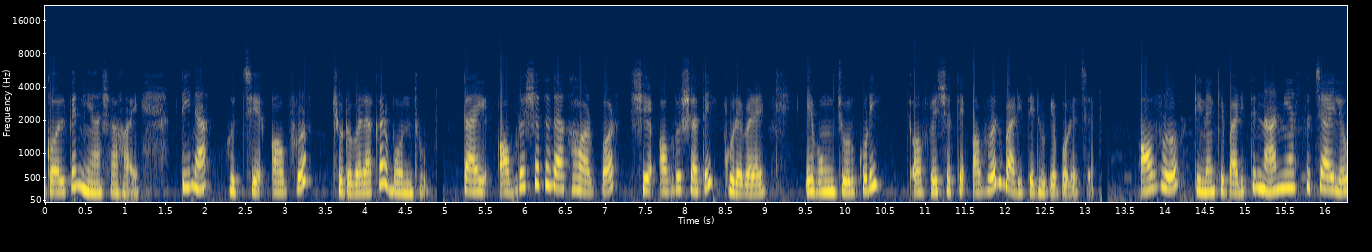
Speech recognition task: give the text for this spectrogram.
গল্পে নিয়ে আসা হয়। টিনা হচ্ছে অভ্রর ছোটবেলাকার বন্ধু। তাই অভ্রর সাথে দেখা হওয়ার পর সে অভ্রর সাথেই ঘুরে বেড়ায় এবং জোর করেই অভ্রের সাথে অভ্রর বাড়িতে ঢুকে পড়েছে। অভ্র টিনাকে বাড়িতে না নিয়ে আসতে চাইলেও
